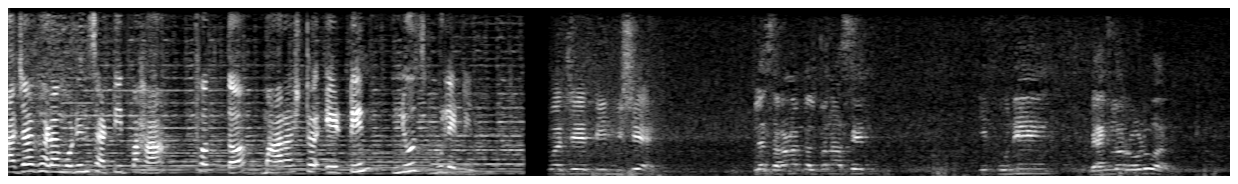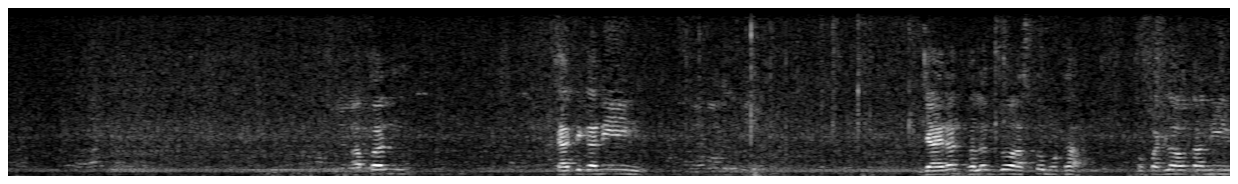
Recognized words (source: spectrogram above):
ताज्या घडामोडींसाठी पहा फक्त महाराष्ट्र एटीन न्यूज बुलेटिन. महत्त्वाचे तीन विषय आहेत. आपल्या सर्वांना कल्पना असेल की पुणे बँगलोर रोडवर आपण त्या ठिकाणी जाहिरात फलक जो असतो मोठा तो पडला होता आणि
